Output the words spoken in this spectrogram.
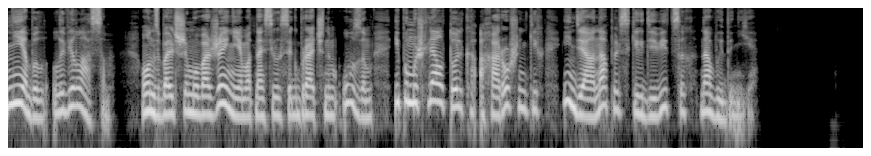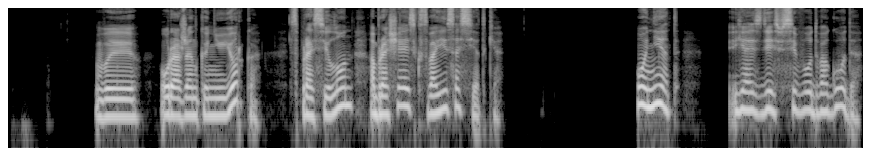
не был лавеласом. Он с большим уважением относился к брачным узам и помышлял только о хорошеньких индианапольских девицах на выданье. «Вы уроженка Нью-Йорка?» — спросил он, обращаясь к своей соседке. «О, нет, я здесь всего два года»,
